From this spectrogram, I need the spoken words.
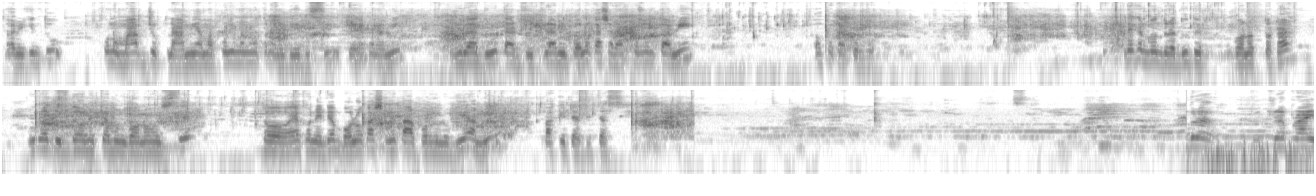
তো আমি কিন্তু কোনো মাপ যোগ না, আমি আমার পরিমাণ মতন আমি দিয়ে দিচ্ছি তো এখন আমি গুঁড়া দুধ আর দুধটা আমি বলক আসার আগ পর্যন্ত আমি অপেক্ষা করব। দেখেন বন্ধুরা, দুধের ঘনত্বটা। গুঁড়া দুধটা অনেক কেমন ঘন হয়েছে। তো এখন এটা বলক আসলে তারপর হলো গিয়ে আমি বাকিটা দিতেছি। বন্ধুরা প্রায়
